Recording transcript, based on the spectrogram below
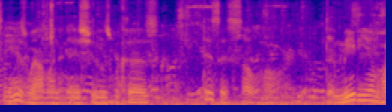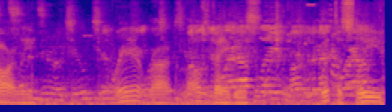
See, here's where I run into issues because this is so hard. The medium Harley, Red Rock, Las Vegas, with the sleeve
